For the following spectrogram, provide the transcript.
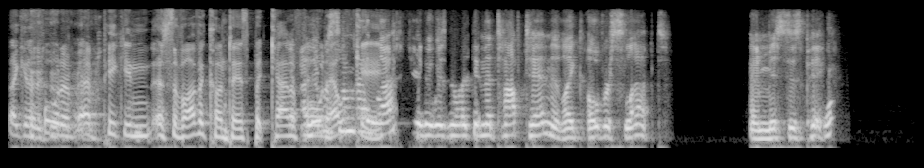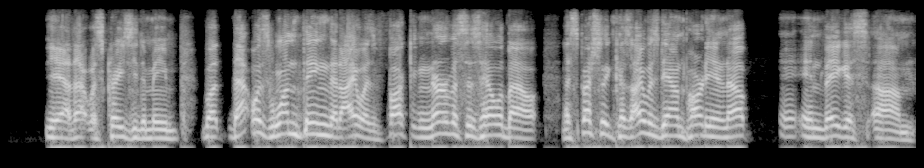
they can afford a, a pick in a survivor contest, but can't And there afford was some guy healthcare. last year that was like in the top 10 that like overslept and missed his pick. Yeah, that was crazy to me. But that was one thing that I was fucking nervous as hell about, especially because I was down partying up in Vegas um,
